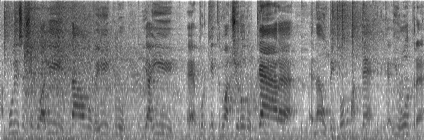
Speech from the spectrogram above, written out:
a polícia chegou ali e tal no veículo e aí é, por que, que não atirou no cara? É, não, tem toda uma técnica. E outra,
